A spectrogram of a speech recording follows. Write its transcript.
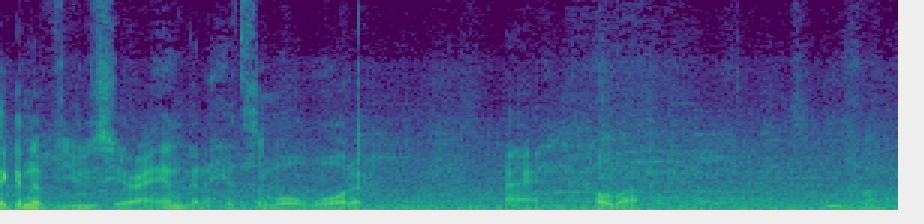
Taking the views here. I am gonna hit some more water. All right, hold on.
